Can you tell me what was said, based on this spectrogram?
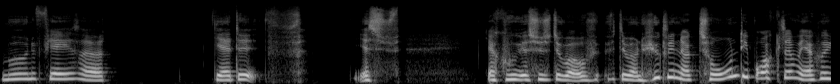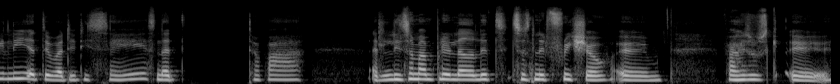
månefjæs, og ja, det, jeg, jeg, kunne, jeg synes, det var, det var en hyggelig nok tone, de brugte, men jeg kunne ikke lide, at det var det, de sagde. Sådan at det var bare... At ligesom man blev lavet lidt til sådan lidt freak show. Øh, for jeg kan huske, øh,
